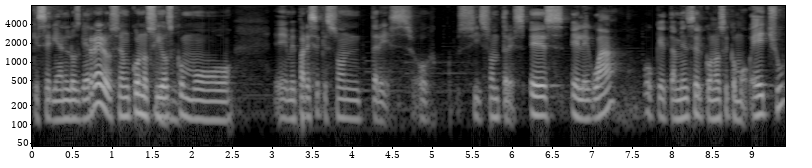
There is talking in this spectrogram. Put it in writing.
que serían los guerreros. Son conocidos como, eh, me parece que son tres, o sí, son tres. Es el Ewa, o que también se le conoce como Echu,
